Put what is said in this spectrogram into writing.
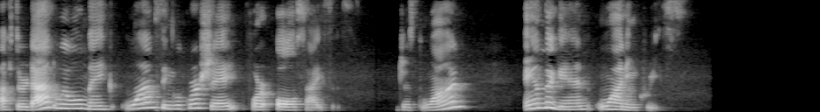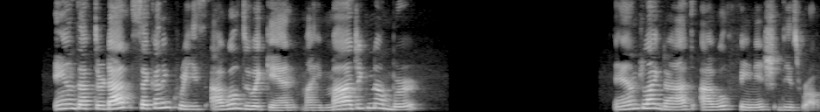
After that we will make one single crochet for all sizes. Just one and again one increase. And after that second increase I will do again my magic number and like that I will finish this row.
